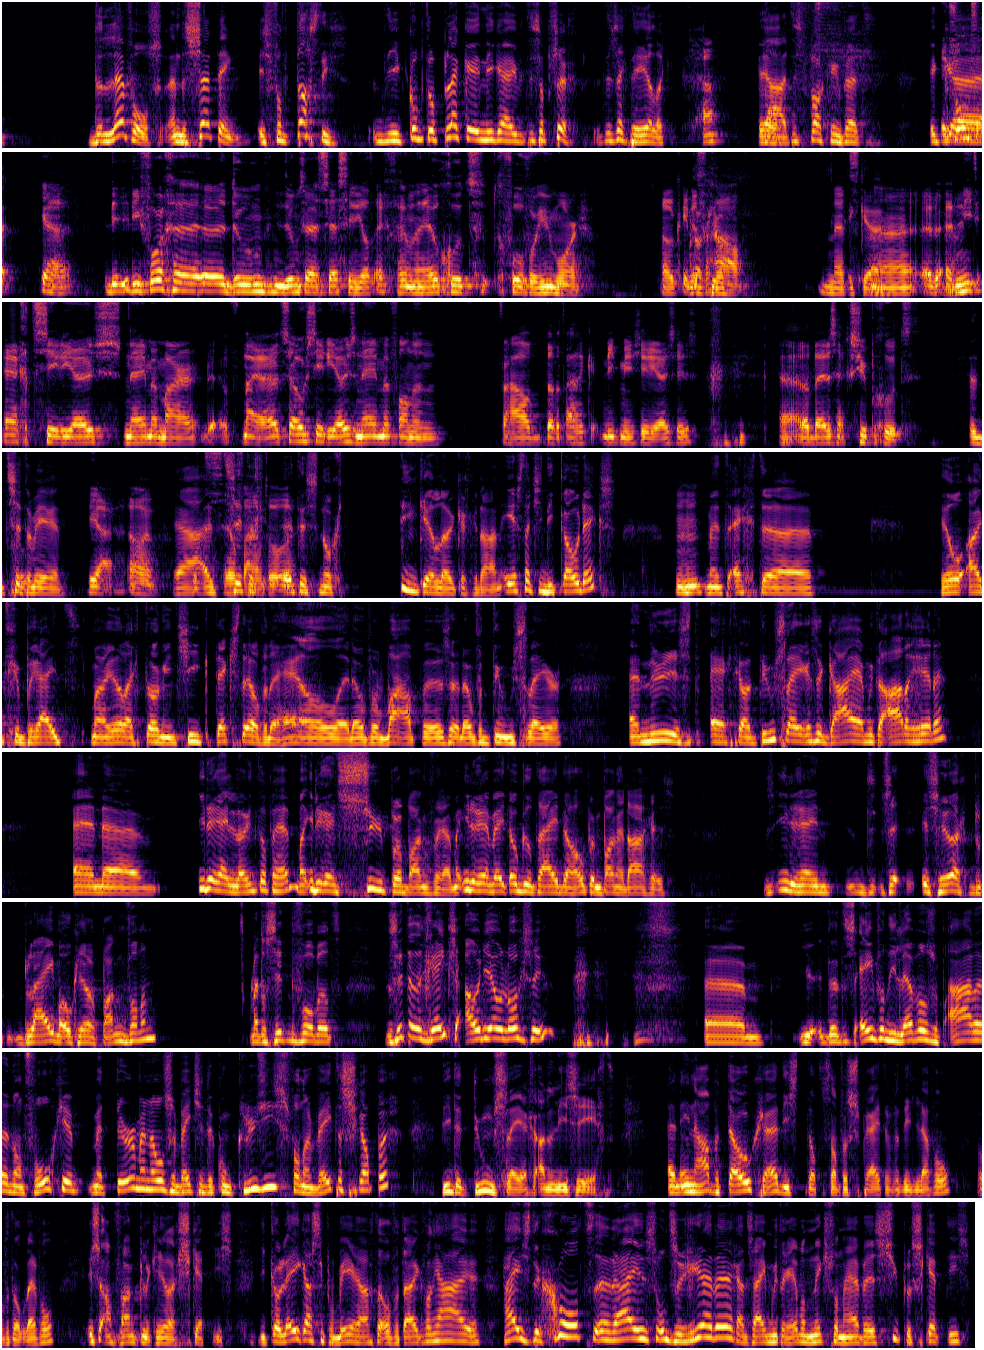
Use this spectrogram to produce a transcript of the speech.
de levels en de setting is fantastisch. Je komt op plekken in die game. Het is absurd. Het is echt heerlijk. Ja. Ja, Cool. het is fucking vet. Ik, Ik eh, vond, ja, die, die vorige eh, Doom, Doom 2016, die had echt een heel goed gevoel voor humor. Ook in het verhaal. Met Ik, eh, het, het niet echt serieus nemen, maar nou ja, het zo serieus nemen van een verhaal dat het eigenlijk niet meer serieus is. Dat deden ze echt supergoed. het zit er weer in. Ja, oh, Ja, het, is zit er- het is nog tien keer leuker gedaan. Eerst had je die codex. Mhm. Met echt eh, heel uitgebreid, maar heel erg tongue-in-cheek teksten over de hel en over wapens en over Doomslayer. En nu is het echt gewoon, Doomslayer is een guy, hij moet de aarde redden. En eh, iedereen leunt op hem, maar iedereen is super bang voor hem. Maar iedereen weet ook dat hij de hoop en bange dag is. Dus iedereen is heel erg blij, maar ook heel erg bang van hem. Maar er zit bijvoorbeeld, er zit een reeks audiologs in. Ehm, dat is een van die levels op aarde. Dan volg je met terminals een beetje de conclusies van een wetenschapper die de Doomslayer analyseert. En in haar betoog, hè, die, dat is dan verspreid over die level, over dat level, is ze aanvankelijk heel erg sceptisch. Die collega's die proberen haar te overtuigen van ja, hij- hij is de god en hij is onze redder. En zij moet er helemaal niks van hebben, super sceptisch.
